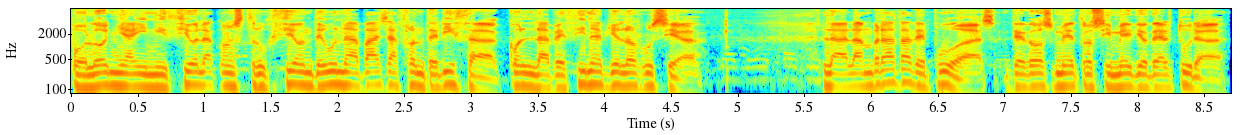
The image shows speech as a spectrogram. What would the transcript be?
Polonia inició la construcción de una valla fronteriza con la vecina Bielorrusia. La alambrada de púas, de dos metros y medio de altura,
